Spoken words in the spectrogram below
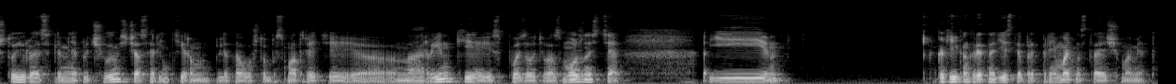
что является для меня ключевым сейчас ориентиром для того, чтобы смотреть э, на рынки, использовать возможности и какие конкретные действия предпринимать в настоящий момент.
